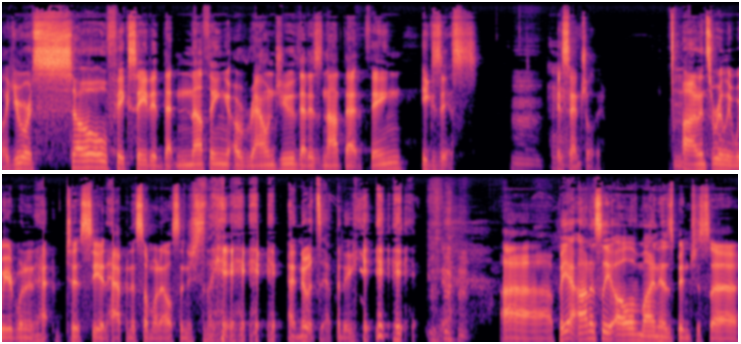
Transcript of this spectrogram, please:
Like you are so fixated that nothing around you that is not that thing exists, Mm. Mhm. essentially. Mm. Uh, and it's really weird when it ha- to see it happen to someone else, and it's just like, I know it's happening. uh, but yeah, honestly, all of mine has been just uh,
